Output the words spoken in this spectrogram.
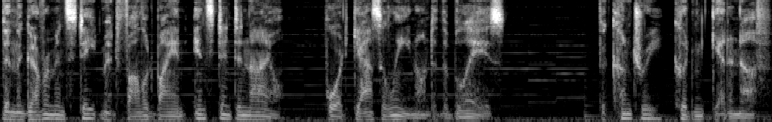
then the government statement, followed by an instant denial, poured gasoline onto the blaze. The country couldn't get enough,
